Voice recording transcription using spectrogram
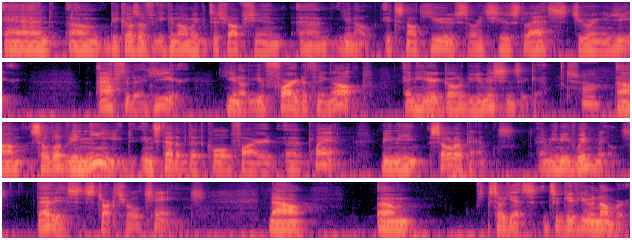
and um, because of economic disruption, um, you know, it's not used or it's used less during a year. After that year, you know, you fire the thing up, and here go the emissions again. Sure. Um, so what we need instead of that coal-fired uh, plant, we need solar panels and we need windmills. That is structural change. Now, um, so yes, to give you a number,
